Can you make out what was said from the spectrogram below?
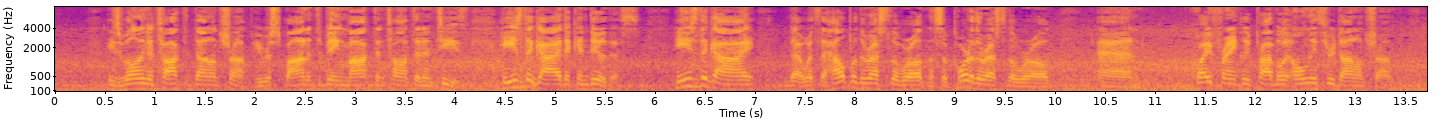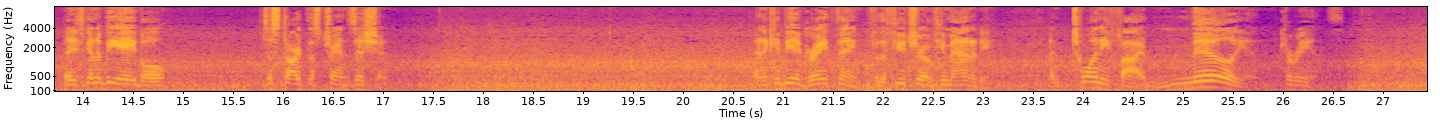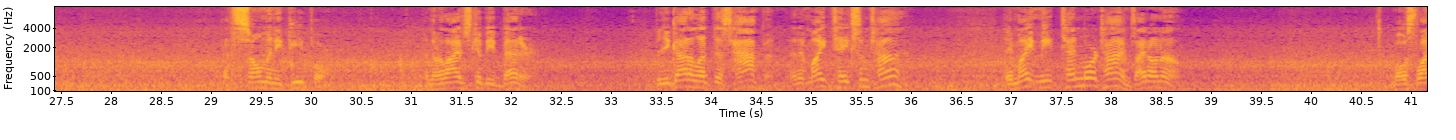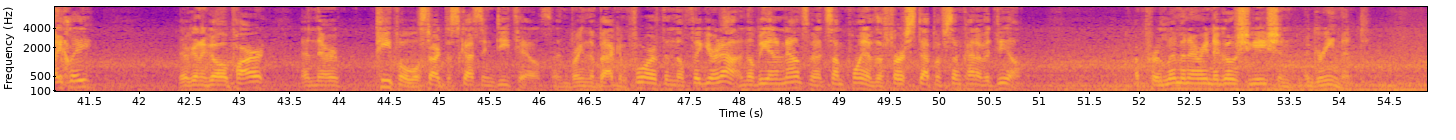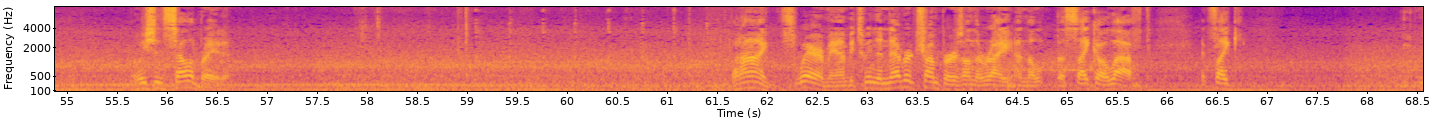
He's willing to talk to Donald Trump. He responded to being mocked and taunted and teased. He's the guy that can do this. He's the guy that, with the help of the rest of the world and the support of the rest of the world, and quite frankly, probably only through Donald Trump, that he's going to be able to start this transition. And it can be a great thing for the future of humanity and 25 million Koreans. That's so many people. And their lives could be better. But you got to let this happen. And it might take some time. They might meet 10 more times. I don't know most likely they're going to go apart and their people will start discussing details and bring them back and forth and they'll figure it out and there'll be an announcement at some point of the first step of some kind of a deal. A preliminary negotiation agreement. And we should celebrate it. But i swear man between the never trumpers on the right and the, the psycho left it's like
